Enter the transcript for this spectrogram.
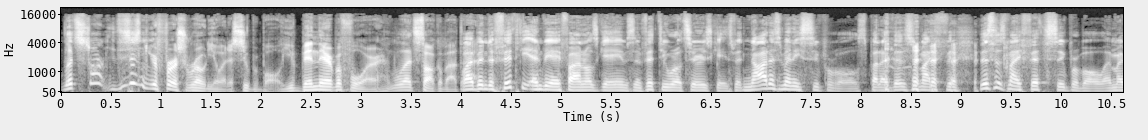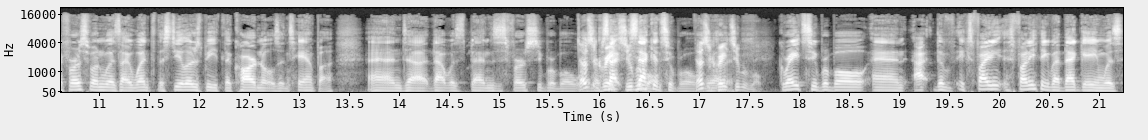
let's start. This isn't your first rodeo at a Super Bowl. You've been there before. Let's talk about that. Well, I've been to 50 NBA Finals games and 50 World Series games, but not as many Super Bowls. But I, this is my fi- this is my fifth Super Bowl, and my first one was I went to the Steelers beat the Cardinals in Tampa, and uh, that was Ben's first Super Bowl. That was a great sec- Super Bowl. second Super Bowl. That was a great Super Bowl. Great Super Bowl, and I, the it's funny, funny thing about that game was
